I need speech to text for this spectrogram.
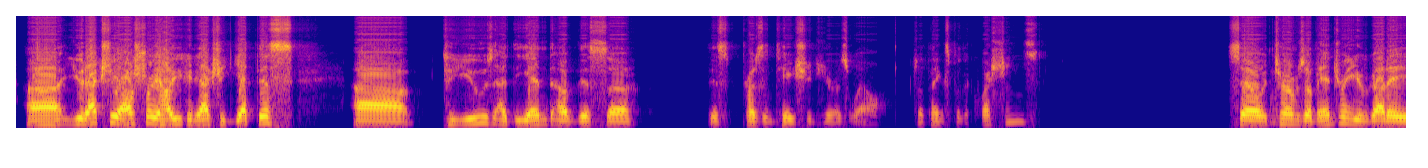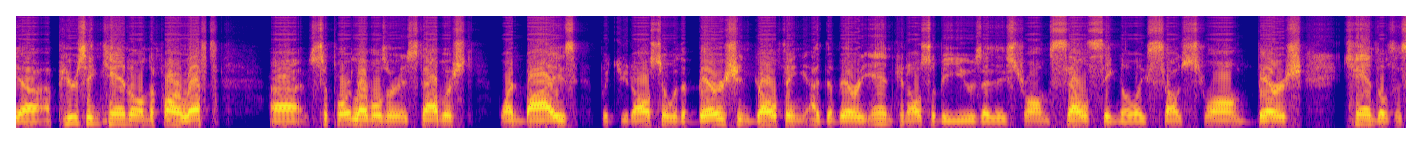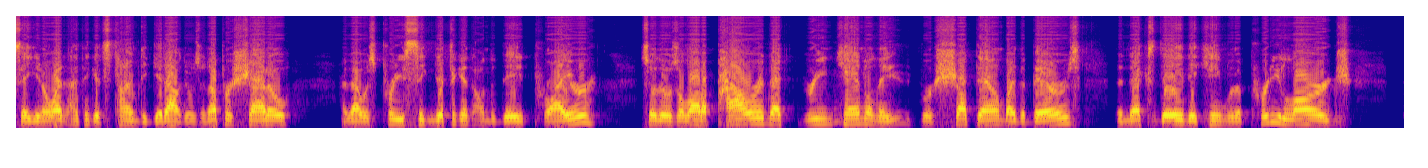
Uh, you'd actually, I'll show you how you can actually get this uh, to use at the end of this uh, this presentation here as well. So thanks for the questions. So in terms of entering, you've got a, uh, a piercing candle on the far left. Uh, support levels are established. One buys but you'd also, with a bearish engulfing at the very end, can also be used as a strong sell signal, a strong bearish candle to say, you know what, I think it's time to get out. There was an upper shadow that was pretty significant on the day prior. So there was a lot of power in that green candle, and they were shut down by the bears. The next day, they came with a pretty large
